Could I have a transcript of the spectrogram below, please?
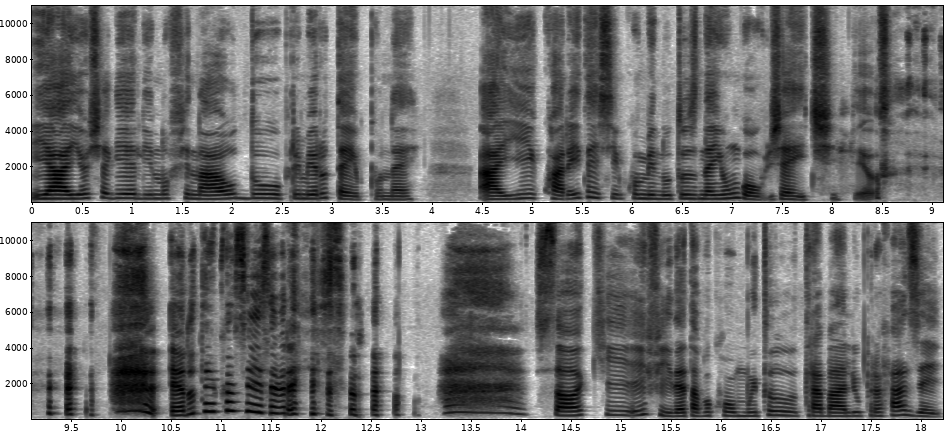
E aí eu cheguei ali no final do primeiro tempo, né. Aí 45 minutos, nenhum gol. Gente, eu eu não tenho paciência pra isso não. Só que, enfim, né, tava com muito trabalho para fazer.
